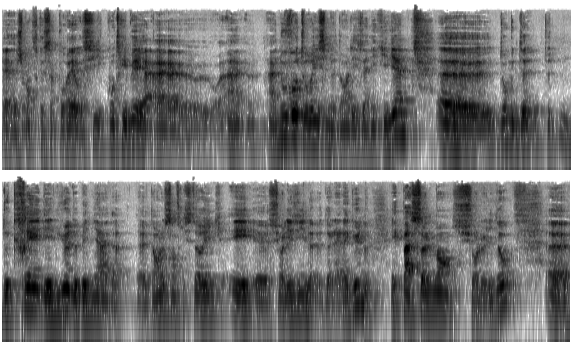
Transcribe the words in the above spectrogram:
Euh, je pense que ça pourrait aussi contribuer à, un, nouveau tourisme dans les années qui viennent. Euh, donc, de, créer des lieux de baignade dans le centre historique et sur les îles de la lagune, et pas seulement sur le Lido. Euh,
